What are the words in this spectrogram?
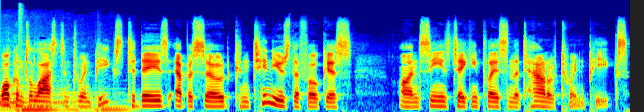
Welcome to Lost in Twin Peaks. Today's episode continues the focus on scenes taking place in the town of Twin Peaks,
